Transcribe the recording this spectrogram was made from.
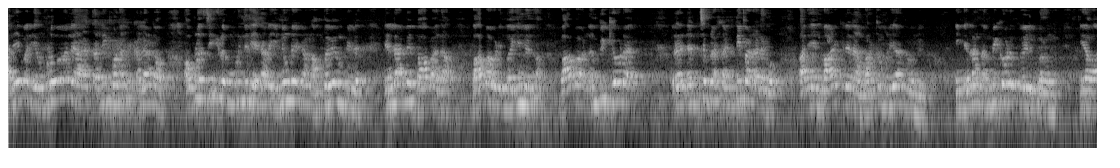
அதே மாதிரி எவ்வளோ தள்ளி போன கல்யாணம். அவ்வளோ சீக்கிரம் முடிஞ்சது என்னால் இன்னும் என்னால் நம்பவே முடியல. எல்லாமே பாபா தான். பாபாவுடைய மகிமை தான். பாபா நம்பிக்கையோட நினச்சோம்னா கண்டிப்பாக நடக்கும். அது என் வாழ்க்கையில் நான் மறக்க முடியாத ஒன்று நீங்கள் நம்பிக்கையோட கோயிலுக்கு வாங்க என் வா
